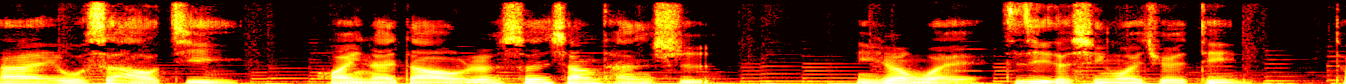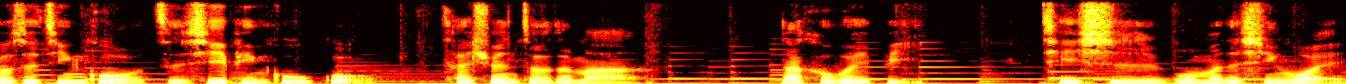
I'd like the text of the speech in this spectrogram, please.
嗨，我是好记，欢迎来到人生相谈室。你认为自己的行为决定都是经过仔细评估过才选择的吗？那可未必。其实我们的行为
